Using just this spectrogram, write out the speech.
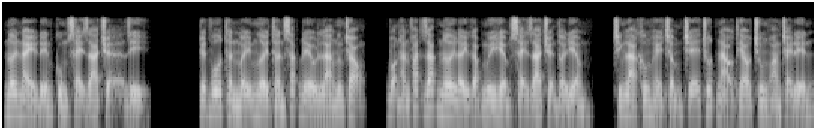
nơi này đến cùng xảy ra chuyện gì? Tuyệt vô thần mấy người thần sắc đều là ngưng trọng, bọn hắn phát giác nơi đây gặp nguy hiểm xảy ra chuyện thời điểm chính là không hề chậm trễ chút nào theo trung hoang chạy đến.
